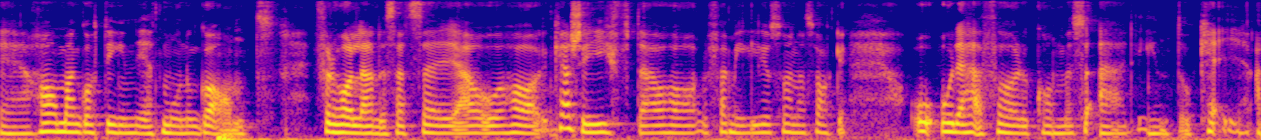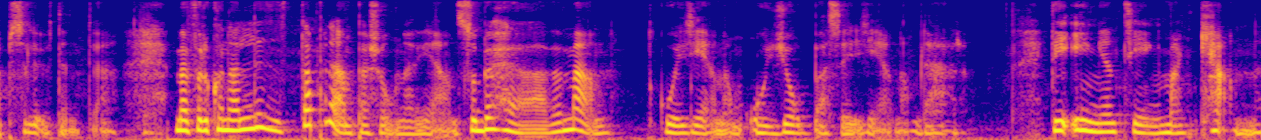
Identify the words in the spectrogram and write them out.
Eh, har man gått in i ett monogamt förhållande så att säga och har, kanske är gifta och har familj och sådana saker och, och det här förekommer så är det inte okej. Okay, absolut inte. Men för att kunna lita på den personen igen så behöver man gå igenom och jobba sig igenom det här. Det är ingenting man kan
